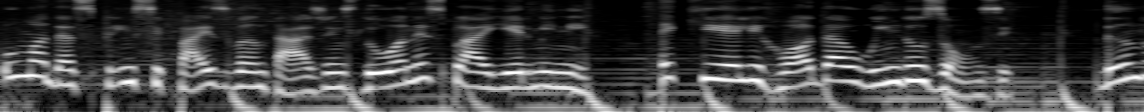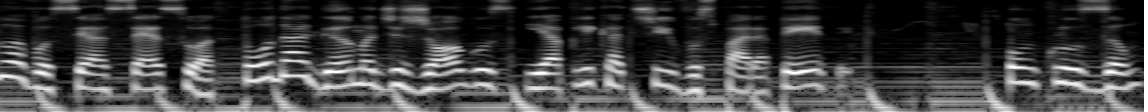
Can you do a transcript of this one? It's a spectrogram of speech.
Uma das principais vantagens do Honest Player Mini é que ele roda o Windows 11, dando a você acesso a toda a gama de jogos e aplicativos para PC, Conclusão:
